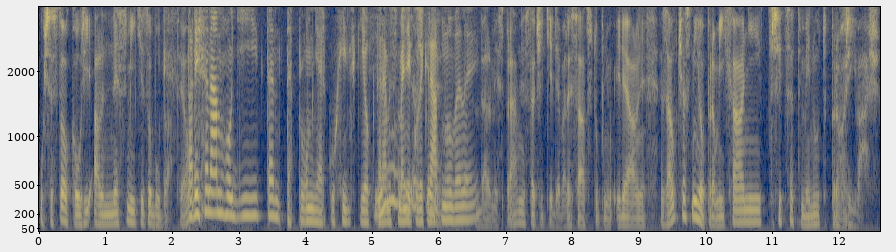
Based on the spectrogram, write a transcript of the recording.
už se z toho kouří, ale nesmí ti to bublat, jo? Tady se nám hodí ten teploměr kuchyňský, o kterém Jo, jsme několikrát jasně. mluvili. Velmi správně, stačí ti 90 stupňů ideálně. Za účastného promíchání 30 minut prohříváš.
